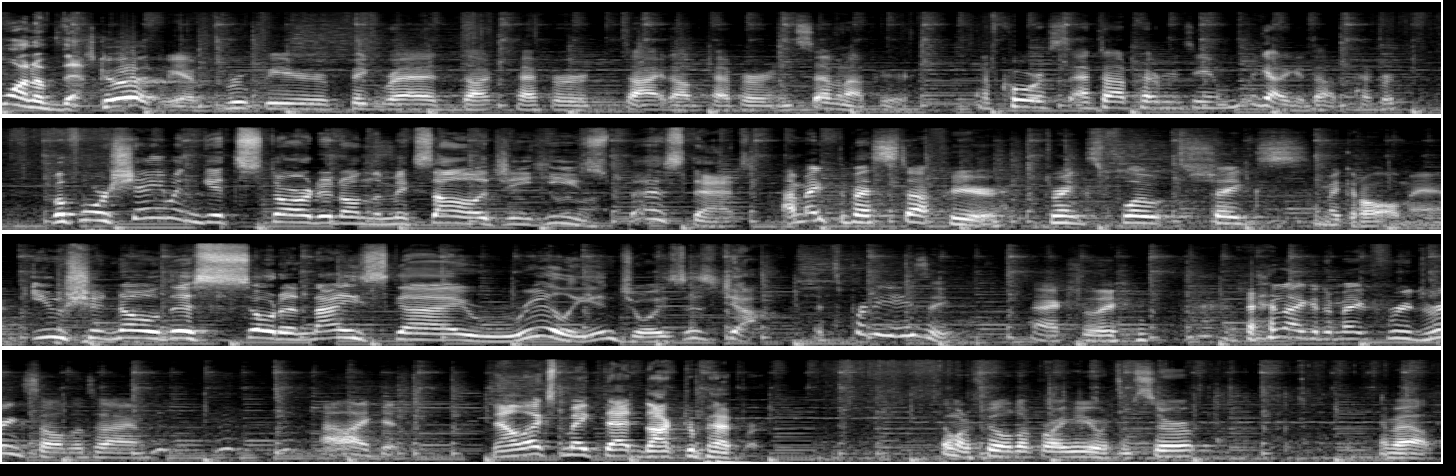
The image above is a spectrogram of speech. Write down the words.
one of them. It's good. We have root beer, Big Red, Dr. Pepper, Diet Dr. Pepper, and 7 Up here. And of course, at Dr. Pepper Museum, we gotta get Dr. Pepper. Before Shaman gets started on the mixology he's best at, I make the best stuff here. Drinks, floats, shakes, I make it all, man. you should know this soda nice guy really enjoys his job. It's pretty easy, actually. and I get to make free drinks all the time. I like it. Now let's make that Dr. Pepper. So I'm gonna fill it up right here with some syrup. About a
